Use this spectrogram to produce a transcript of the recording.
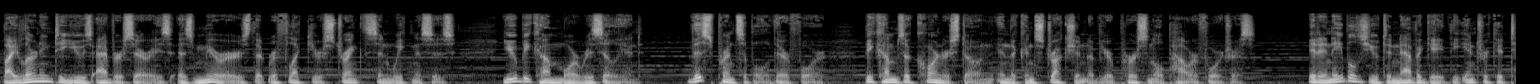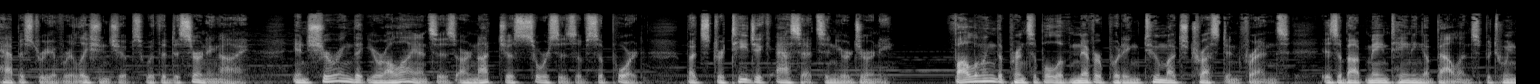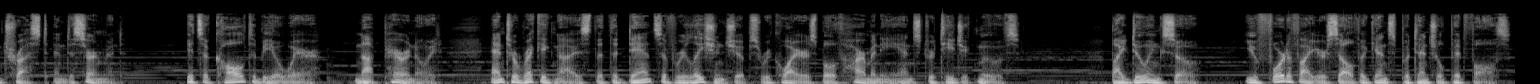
By learning to use adversaries as mirrors that reflect your strengths and weaknesses, you become more resilient. This principle, therefore, becomes a cornerstone in the construction of your personal power fortress. It enables you to navigate the intricate tapestry of relationships with a discerning eye, ensuring that your alliances are not just sources of support, but strategic assets in your journey. Following the principle of never putting too much trust in friends is about maintaining a balance between trust and discernment. It's a call to be aware, not paranoid, and to recognize that the dance of relationships requires both harmony and strategic moves. By doing so, you fortify yourself against potential pitfalls.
